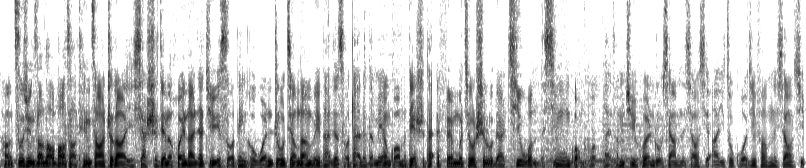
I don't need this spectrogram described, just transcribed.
好，资讯早早报早听早知道一下时间呢，欢迎大家继续锁定和关注江南为大家所带来的绵阳广播电视台 FM 九十六点七我们的新闻广播。来，咱们继续关注下面的消息啊，一组国际方面的消息。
